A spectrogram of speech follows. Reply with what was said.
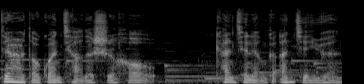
第二道关卡的时候，看见两个安检员，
